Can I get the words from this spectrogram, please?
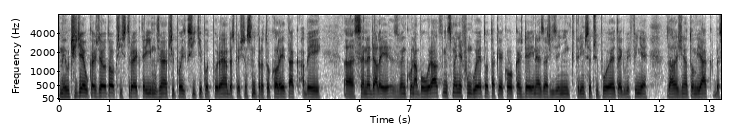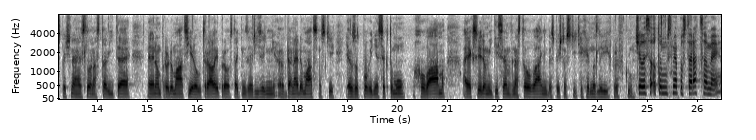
My určitě u každého toho přístroje, který můžeme připojit k síti, podporujeme bezpečnostní protokoly, tak aby eh, se nedali zvenku nabourat. Nicméně funguje to tak jako každé jiné zařízení, kterým se připojujete k Wi-Fi. Záleží na tom, jak bezpečné heslo nastavíte nejenom pro domácí router, ale i pro ostatní zařízení v dané domácnosti. Jak zodpovědně se k tomu chovám a jak svědomitý jsem v nastavování bezpečnosti těch jednotlivých prvků. Čili se o to musíme postarat sami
